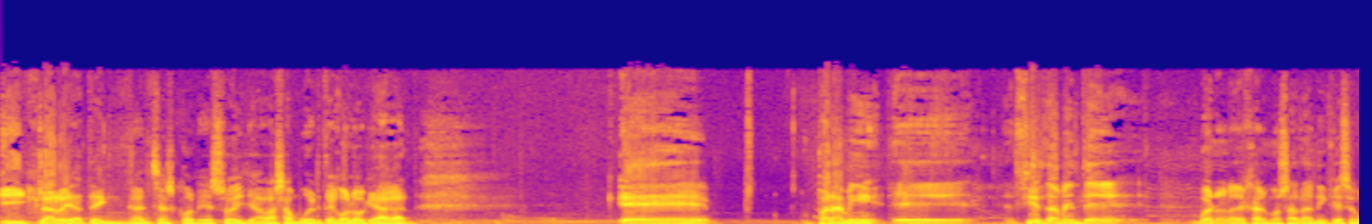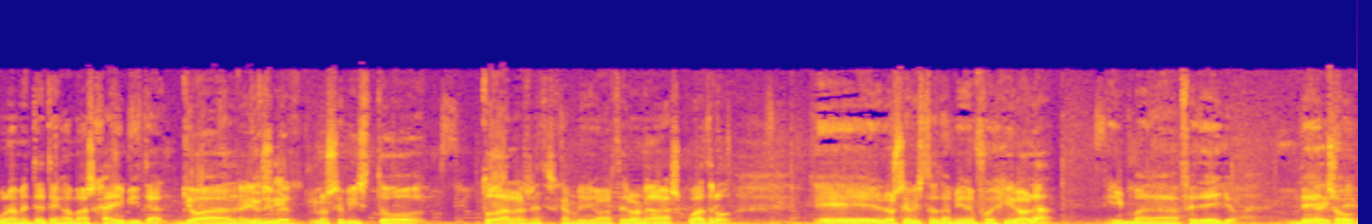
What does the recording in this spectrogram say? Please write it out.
y claro, ya te enganchas con eso y ya vas a muerte con lo que hagan. Eh, para mí, eh, ciertamente, bueno, ahora dejaremos a Dani que seguramente tenga más hype y tal. Yo a Drake Yo sí. River los he visto todas las veces que han venido a Barcelona, a las cuatro. Eh, los he visto también en Fuengirola, Inma da fe de ello. De hecho, fe.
